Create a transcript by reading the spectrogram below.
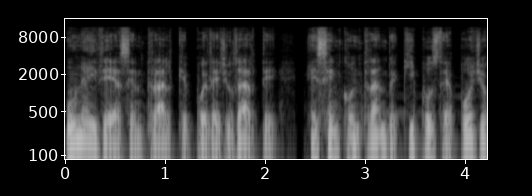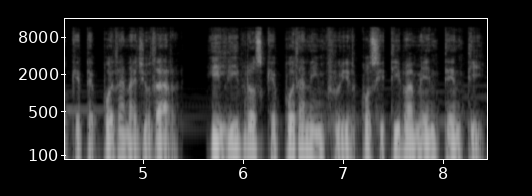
Una idea central que puede ayudarte es encontrando equipos de apoyo que te puedan ayudar y libros que puedan influir positivamente en ti.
